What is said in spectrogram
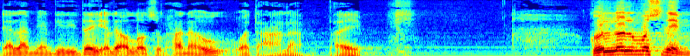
dalam yang diridai oleh Allah Subhanahu wa taala. Baik. Kullul muslim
